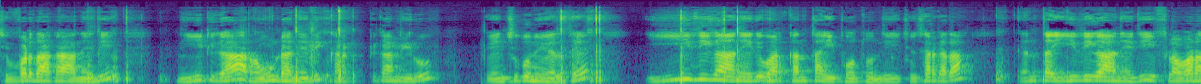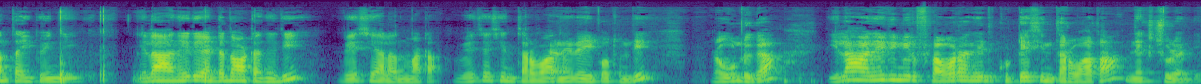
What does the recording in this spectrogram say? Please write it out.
చివరి దాకా అనేది నీట్గా రౌండ్ అనేది కరెక్ట్గా మీరు పెంచుకుని వెళ్తే ఈజీగా అనేది వర్క్ అంతా అయిపోతుంది. చూసారు కదా? ఎంత ఈజీగా అనేది ఫ్లవర్ అంతా అయిపోయింది. ఇలా అనేది ఎండ నాట్ అనేది వేసేయాలన్నమాట. వేసేసిన తర్వాత అనేది అయిపోతుంది. రౌండ్గా. ఇలా అనేది మీరు ఫ్లవర్ అనేది కుట్టేసిన తర్వాత నెక్స్ట్ చూడండి.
